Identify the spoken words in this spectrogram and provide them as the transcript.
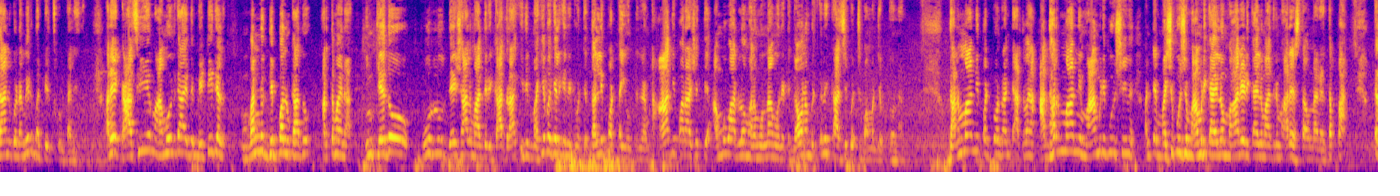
దాన్ని కూడా మీరు పట్టించుకుంటలేదు. అరే కాశీ మామూలుగా ఇది మెటీరియల్ మన్ను దిబ్బలు కాదు అర్థమైన ఇంకేదో ఊర్లు దేశాల మాదిరి కాదురా. ఇది మహిమ కలిగినటువంటి తల్లి పొట్టయి ఉంటుంది అనమాట ఆది పరాశక్తి అమ్మవారిలో మనం ఉన్నాము అనేటి గౌనం పెట్టుకుని కాశీకి వచ్చి పొమ్మని చెప్తున్నాను. ధర్మాన్ని పట్టుకుంటారు అంటే అర్థమైన అధర్మాన్ని మామిడి పూసి అంటే మసి పూసి మామిడికాయలు మారేడికాయలు మాదిరి మారేస్తా ఉన్నారే తప్ప అంటే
